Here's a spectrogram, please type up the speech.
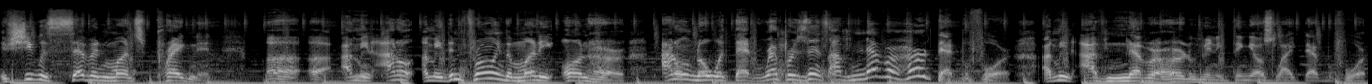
if she was seven months pregnant uh, uh, I mean, I don't, I mean, them throwing the money on her, I don't know what that represents. I've never heard that before. I mean, I've never heard of anything else like that before.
